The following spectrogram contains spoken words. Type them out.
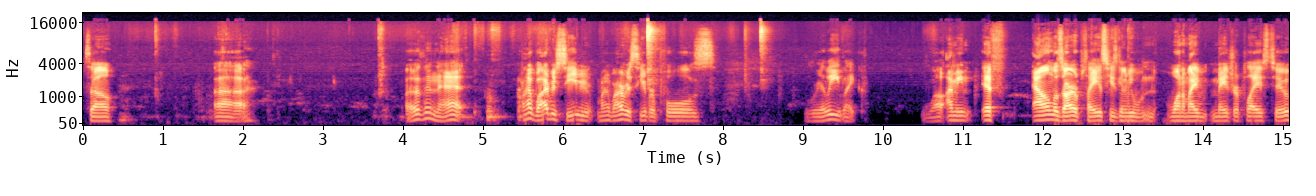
So, uh, other than that, my wide receiver, my wide receiver pools really like. Well, I mean, if Allen Lazard plays, he's going to be one- of my major plays too.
